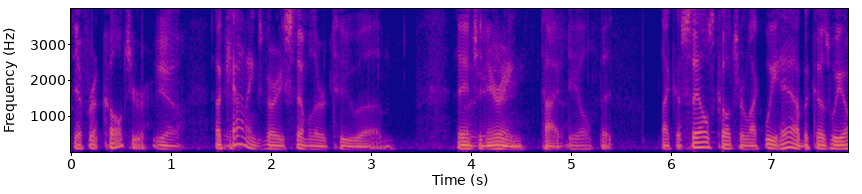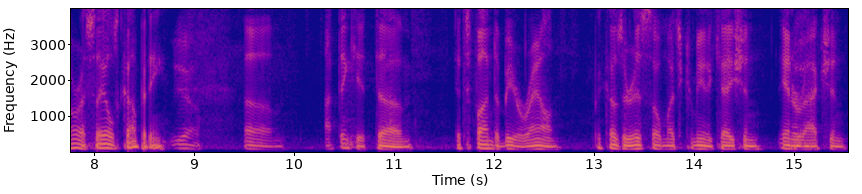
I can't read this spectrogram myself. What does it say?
different culture. yeah. Accounting's very similar to um, the engineering engineering, type deal, but like a sales culture like we have because we are a sales company. Yeah. I think it um, it's fun to be around because there is so much communication, interaction.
